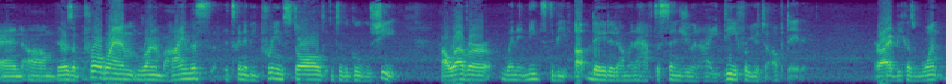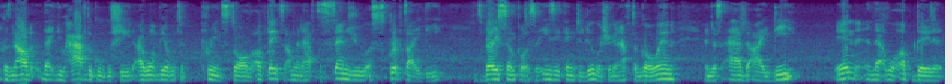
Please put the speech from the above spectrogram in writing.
And um, there's a program running behind this. It's going to be pre-installed into the Google Sheet. However, when it needs to be updated, I'm going to have to send you an ID for you to update it. Right? Because one, because now that you have the Google Sheet, I won't be able to pre-install the updates. I'm going to have to send you a script ID. It's very simple. It's an easy thing to do, but you're going to have to go in and just add the ID in, and that will update it.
